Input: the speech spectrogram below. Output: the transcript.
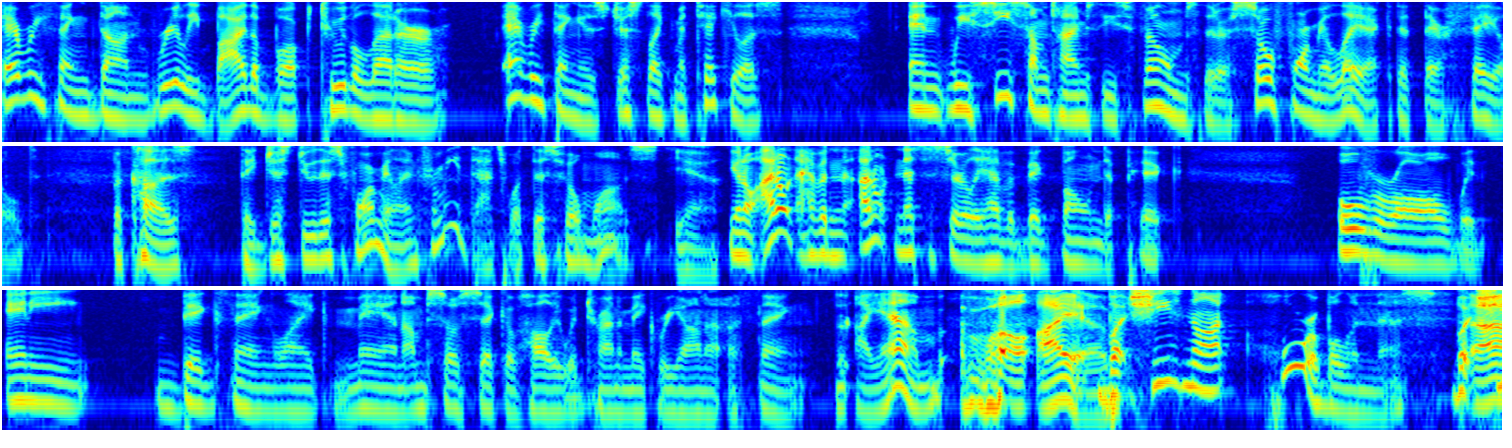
everything done really by the book, to the letter. Everything is just like meticulous. And we see sometimes these films that are so formulaic that they're failed because they just do this formula. And for me, that's what this film was. Yeah. You know, I don't have an I don't necessarily have a big bone to pick overall with any big thing like, man, I'm so sick of Hollywood trying to make Rihanna a thing. I am, well, I am. but she's not horrible in this. But she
